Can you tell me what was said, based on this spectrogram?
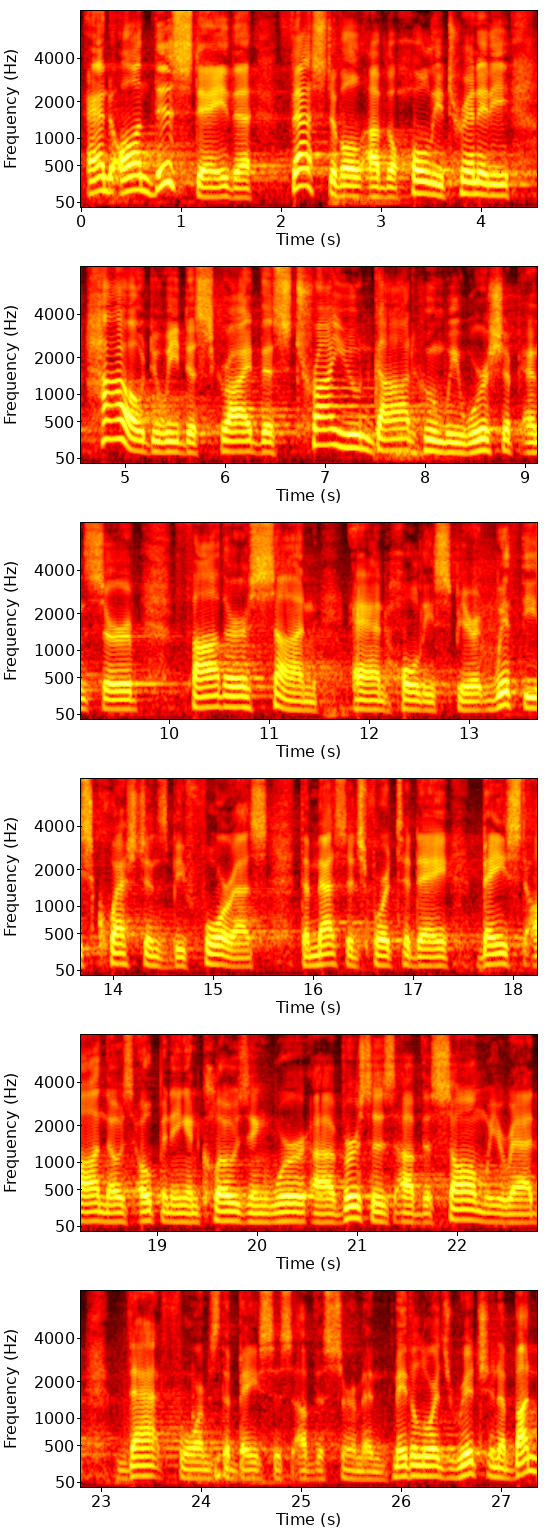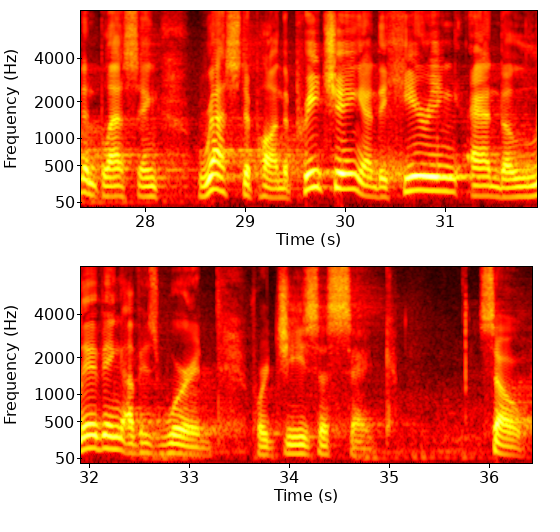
And on this day, the festival of the Holy Trinity, how do we describe this triune God whom we worship and serve, Father, Son, and Holy Spirit. With these questions before us, the message for today, based on those opening and closing uh, verses of the psalm we read, that forms the basis of the sermon. May the Lord's rich and abundant blessing rest upon the preaching and the hearing and the living of his word for Jesus' sake. So,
